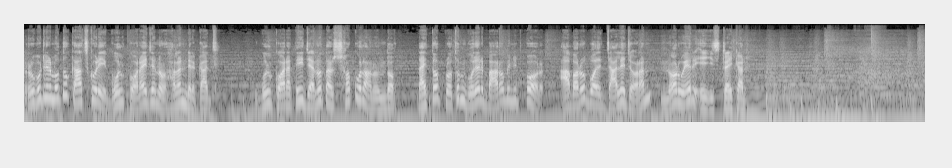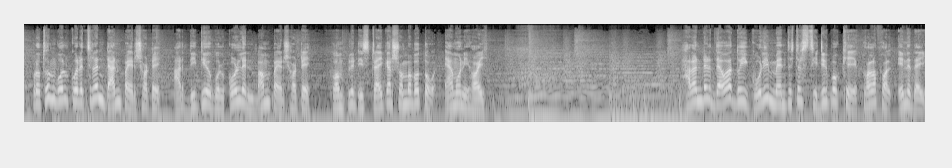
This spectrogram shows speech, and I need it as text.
রোবটের মতো কাজ করে গোল করাই যেন হালান্ডের কাজ। গোল করাতেই যেন তার সকল আনন্দ। তাই তো প্রথম গোলের বারো মিনিট পর আবারও বল জালে জড়ান নরওয়ের এই স্ট্রাইকার। প্রথম গোল করেছিলেন ডান পায়ের শটে, আর দ্বিতীয় গোল করলেন বাম পায়ের শটে। কমপ্লিট স্ট্রাইকার সম্ভবত এমনই হয়। হালান্ডের দেওয়া দুই গোলই ম্যানচেস্টার সিটির পক্ষে ফলাফল এনে দেয়।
